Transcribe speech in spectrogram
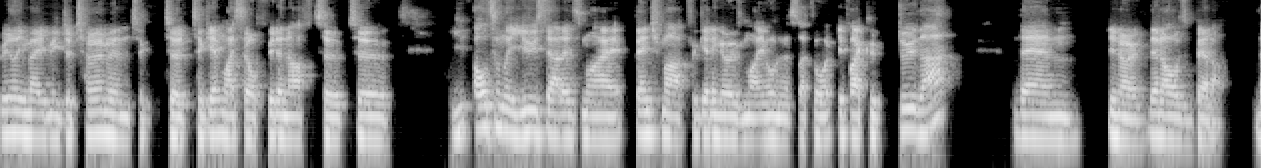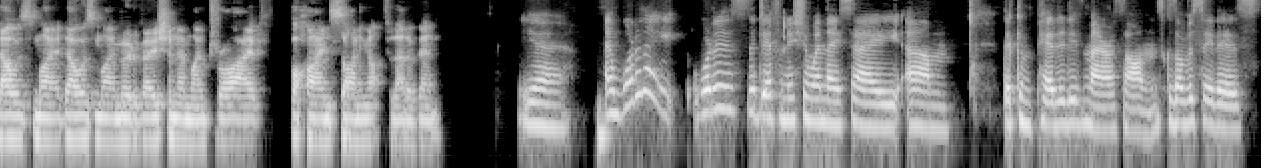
really made me determined to, to, to get myself fit enough to, to ultimately use that as my benchmark for getting over my illness. I thought if I could do that, then you know, then I was better. That was my that was my motivation and my drive behind signing up for that event. Yeah. And what are they? What is the definition when they say um, the competitive marathons? Because obviously there's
